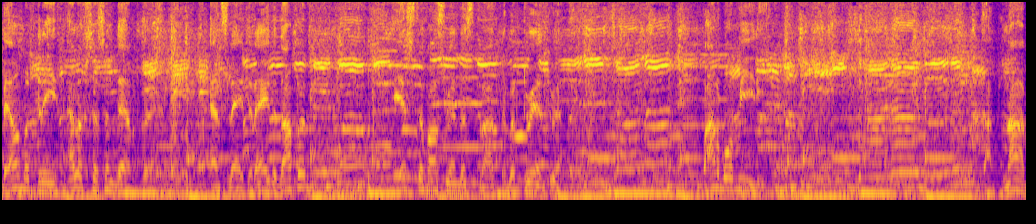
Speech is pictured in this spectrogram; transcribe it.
Belmerdreef 1136 en Slijterij de Dapper, eerste van Zwinderstraat nummer 22. Barbo Biri. Dat na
